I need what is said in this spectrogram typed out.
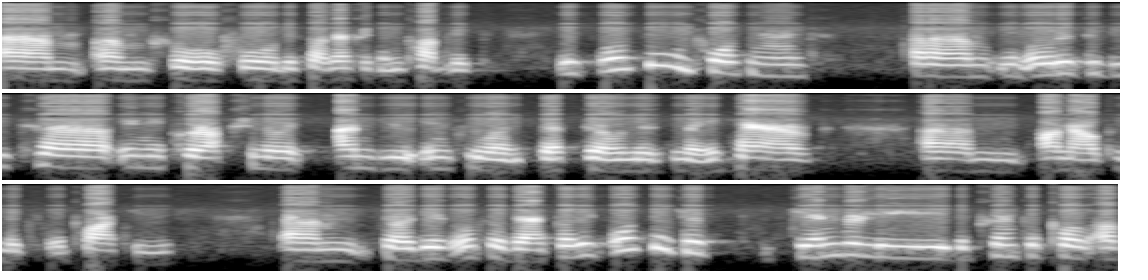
um, um, for, for the South African public. It's also important um, in order to deter any corruption or undue influence that donors may have um, on our political parties. Um, so there's also that. But it's also just generally the principle of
